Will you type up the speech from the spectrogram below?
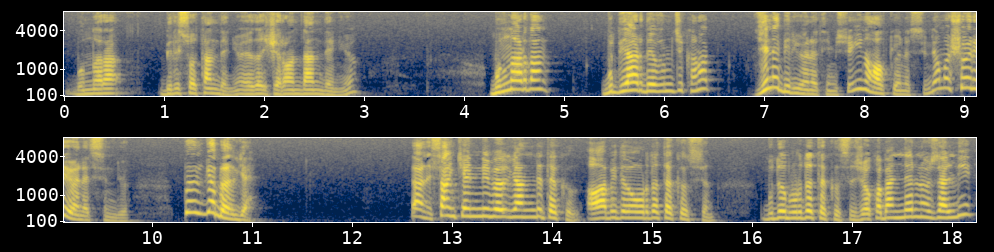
bunlara Brisoten deniyor ya da Giron'dan deniyor. Bunlardan bu diğer devrimci kanat yine bir yönetim istiyor. Yine halk yönetsin diyor ama şöyle yönetsin diyor. Bölge bölge. Yani sen kendi bölgende takıl. Abi de orada takılsın. Bu da burada takılsın. Jacobenlerin özelliği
